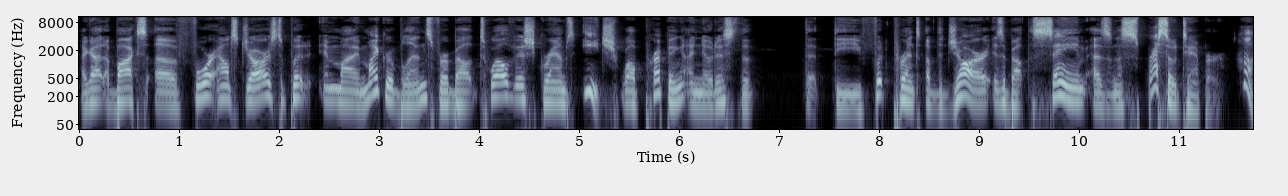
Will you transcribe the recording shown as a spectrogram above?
I got a box of four ounce jars to put in my micro blends for about 12 ish grams each. While prepping, I noticed that that the footprint of the jar is about the same as an espresso tamper. Huh.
